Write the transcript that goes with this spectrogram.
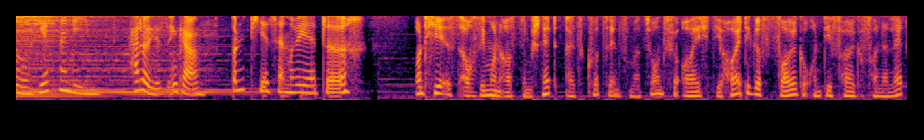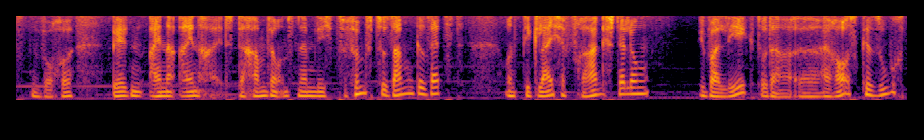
Hallo, hier ist Nadine. Hallo, hier ist Inka. Und hier ist Henriette. Und hier ist auch Simon aus dem Schnitt als kurze Information für euch. Die heutige Folge und die Folge von der letzten Woche bilden eine Einheit. Da haben wir uns nämlich zu fünf zusammengesetzt, uns die gleiche Fragestellung überlegt oder äh, herausgesucht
